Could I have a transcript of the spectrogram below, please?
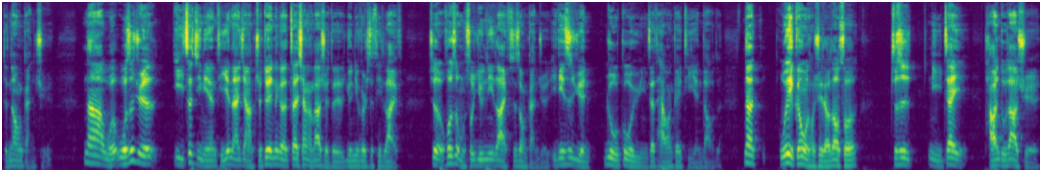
的那种感觉。那我我是觉得以这几年体验来讲，绝对那个在香港大学的 university life。就或者我们说 uni life 这种感觉，一定是远弱过于你在台湾可以体验到的。那我也跟我同学聊到说，就是你在台湾读大学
